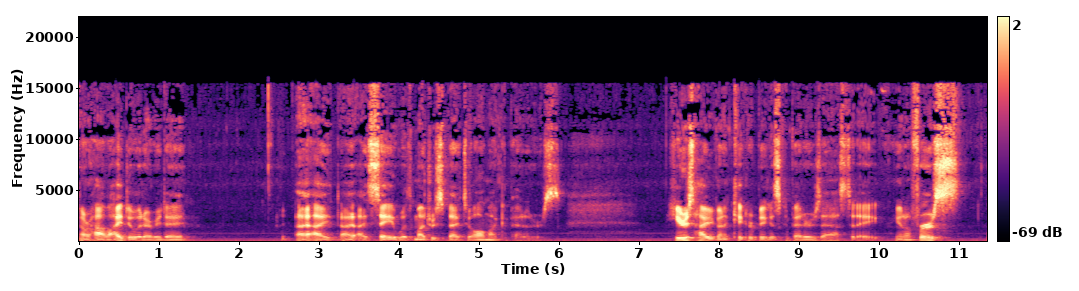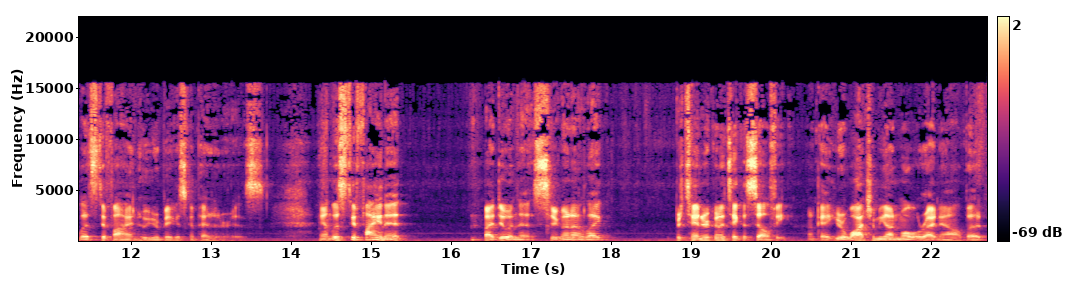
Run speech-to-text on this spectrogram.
or how I do it every day, I, I, I say with much respect to all my competitors. Here's how you're going to kick your biggest competitor's ass today. You know, first, let's define who your biggest competitor is. And let's define it by doing this. You're gonna like pretend you're gonna take a selfie. Okay, you're watching me on mobile right now, but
